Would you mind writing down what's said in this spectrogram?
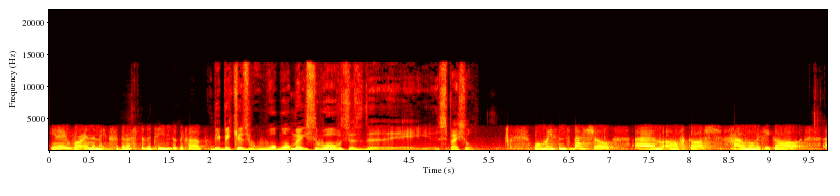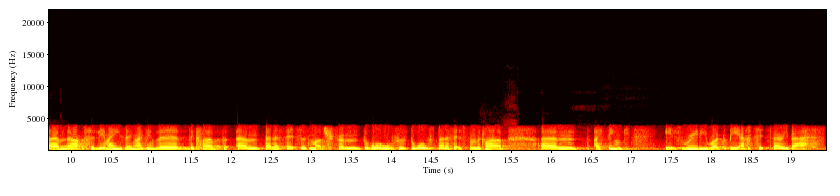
you know, right in the mix with the rest of the teams at the club. Because what, what makes the Wolves as the, special? What makes them special? Um, oh gosh, how long have you got? Um, they're absolutely amazing. I think the the club um, benefits as much from the Wolves as the Wolves benefits from the club. Um, I think it's really rugby at its very best.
